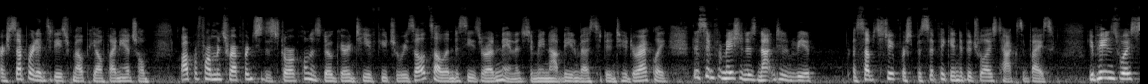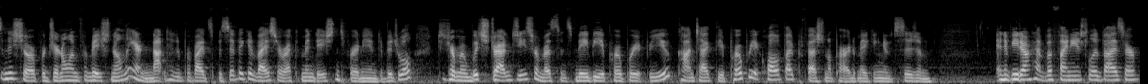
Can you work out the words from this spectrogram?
are, separate entities from LPL Financial. All performance reference is historical and is no guarantee of future results. All indices are unmanaged and may not be invested into directly. This information is not intended to be a a substitute for specific individualized tax advice. The opinions voiced in the show are for general information only and are not intended to provide specific advice or recommendations for any individual. Determine which strategies or investments may be appropriate for you, contact the appropriate qualified professional prior to making a decision. And if you don't have a financial advisor,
